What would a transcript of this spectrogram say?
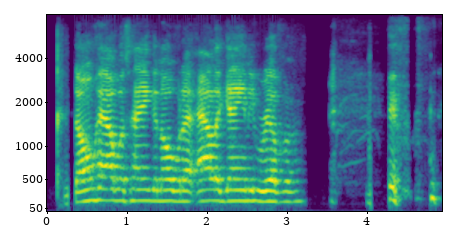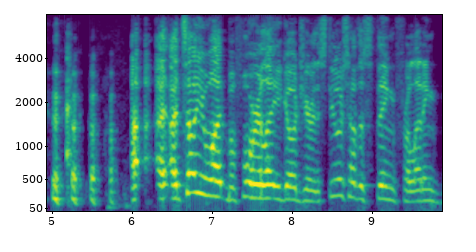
don't have us hanging over the Allegheny River. I, I, I, tell you what, before we let you go, Jerry, the Steelers have this thing for letting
